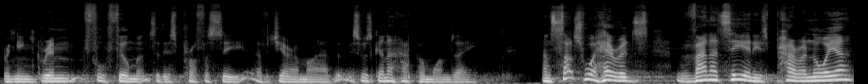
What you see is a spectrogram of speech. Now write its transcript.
bringing grim fulfillment to this prophecy of Jeremiah that this was going to happen one day. And such were Herod's vanity and his paranoia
